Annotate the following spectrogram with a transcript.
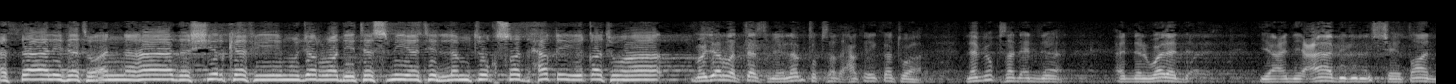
الثالثة أن هذا الشرك في مجرد تسمية لم تقصد حقيقتها. مجرد تسمية لم تقصد حقيقتها. لم يقصد أن أن الولد يعني عابد للشيطان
